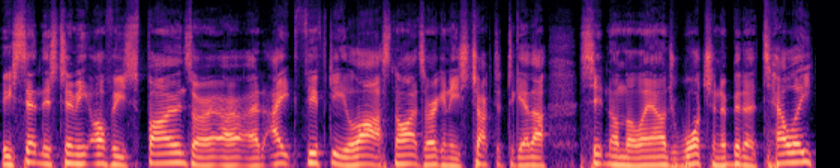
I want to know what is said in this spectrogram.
He sent this to me off his phone, so uh, at 8.50 last night. So I reckon he's chucked it together sitting on the lounge watching a bit of telly.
